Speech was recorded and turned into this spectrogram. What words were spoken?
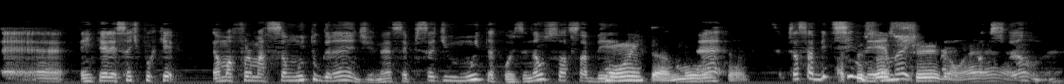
é, é, interessante porque é uma formação muito grande, né? Você precisa de muita coisa, não só saber. Muita, muita. Né? Você precisa saber de As cinema e chegam, é. né?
